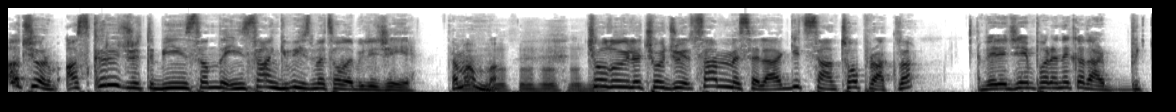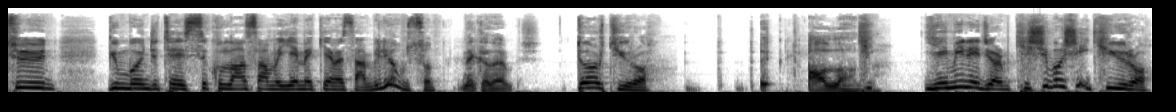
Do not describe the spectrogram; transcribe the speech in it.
atıyorum asgari ücretli bir insanın da insan gibi hizmet alabileceği. Tamam mı? Çoluğuyla çocuğu sen mesela gitsen toprakla vereceğin para ne kadar bütün gün boyunca tesisi kullansan ve yemek yemesen biliyor musun? Ne kadarmış? 4 euro. Allah Allah. Yemin ediyorum kişi başı 2 euro.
